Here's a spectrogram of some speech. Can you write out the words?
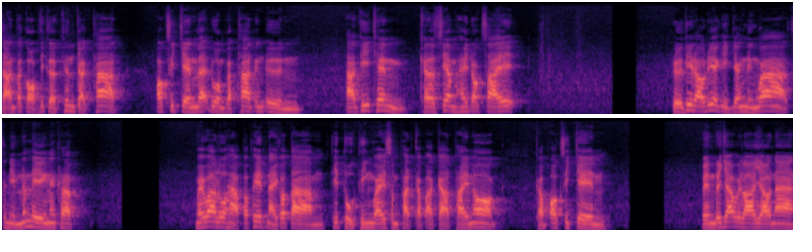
สารประกอบที่เกิดขึ้นจากธาตุออกซิเจน และรวมกับธาตุอื่น ๆ อาทิเช่น แคลเซียมไฮดรอกไซด์หรือที่เราเรียกอีกอย่างหนึ่งว่าสนิมนั่นเองนะครับ ไม่ว่าโลหะประเภทไหนก็ตามที่ถูกทิ้งไว้สัมผัสกับอากาศภายนอก กับออกซิเจน เป็นระยะเวลายาวนาน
